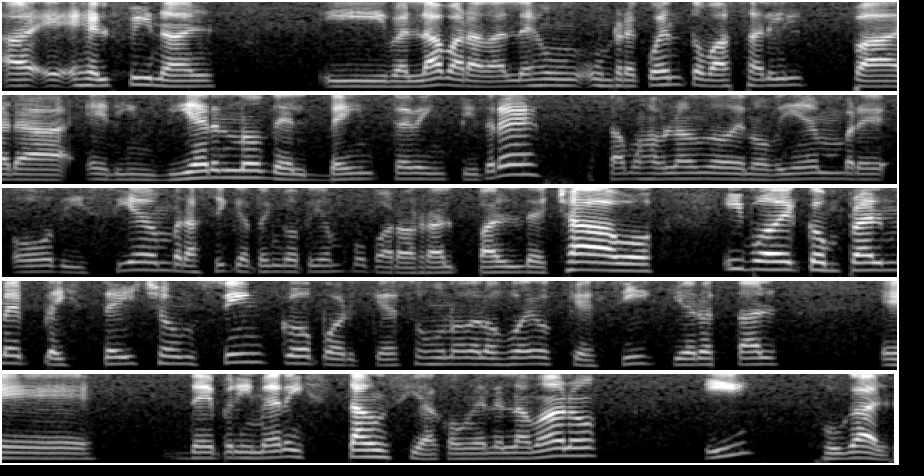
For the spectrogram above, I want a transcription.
ah, es el final. Y, ¿verdad? Para darles un, recuento, va a salir para el invierno del 2023. Estamos hablando de noviembre o diciembre, así que tengo tiempo para ahorrar un par de chavos y poder comprarme PlayStation 5, porque eso es uno de los juegos que sí quiero estar eh, de primera instancia con él en la mano y jugar.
